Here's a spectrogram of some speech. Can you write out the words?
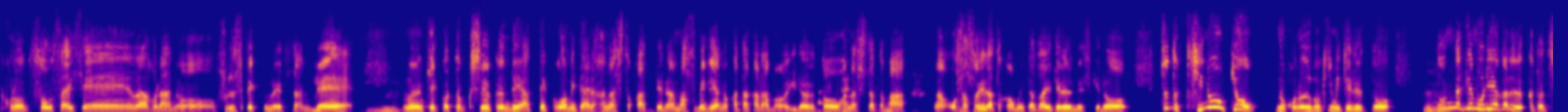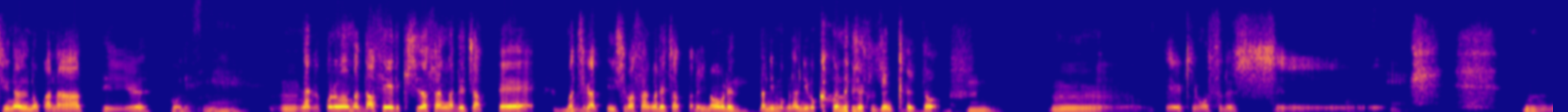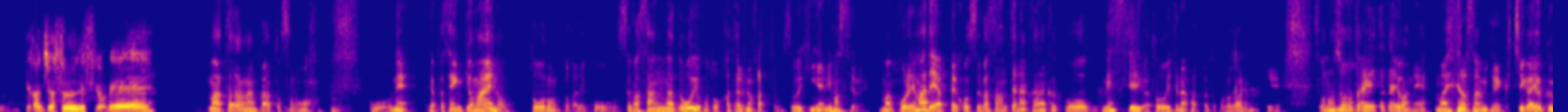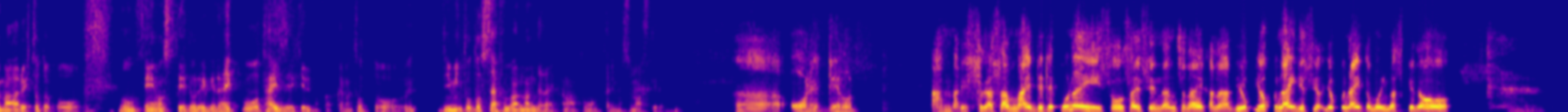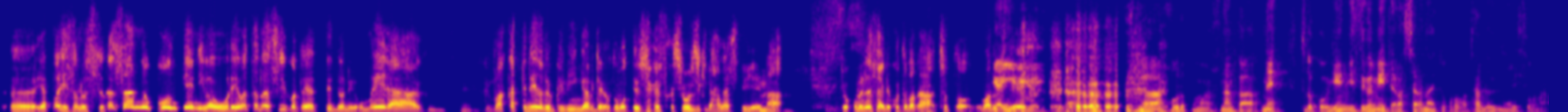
この総裁選はほらあのフルスペックのやつなんで、うん。うん、結構特集組んでやっていこうみたいな話とかっていうのはマスメディアの方からもいろいろとお話だとか、まあお誘いだとかもいただいてるんですけど、ちょっと昨日今日のこの動き見てると、うん。どんだけ盛り上がる形になるのかなっていう。そうですね。うん、なんかこのまま惰性で岸田さんが出ちゃって、間違っって石破さんが出ちゃったら、今までうん。何も何も変わんないです、前回と。うん。うん、っていう気もするし、うん、って感じがするんですよね。まあ、ただなんかあとその、こうね、やっぱ選挙前の討論とかでこう、菅さんがどういうことを語るのかってもすごい気になりますよね。まあ、これまでやっぱりこう菅さんってなかなかこうメッセージが届いてなかったところがあるので、その状態で例えばね、前野さんみたいに口がよく回る人とこう論戦をして、どれぐらいこう対峙できるのかっていうのは、ちょっと自民党としては不安なんじゃないかなと思ったりもしますけどね。あー俺、でも、あんまり菅さん前出てこない総裁選なんじゃないかな。よよくないですよ。よくないと思いますけど、うん、やっぱりその菅さんの根底には俺は正しいことやってるのに、おめえら分かってねえだろ、愚民がみたいなこと思ってるじゃないですか、正直な話で言えば。ちょごめんなさいね、言葉がちょっとい悪くて。やいやいやいや、いやそうだと思います。なんかね、ちょっとこう現実が見えてらっしゃらないところが多分にありそうな。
